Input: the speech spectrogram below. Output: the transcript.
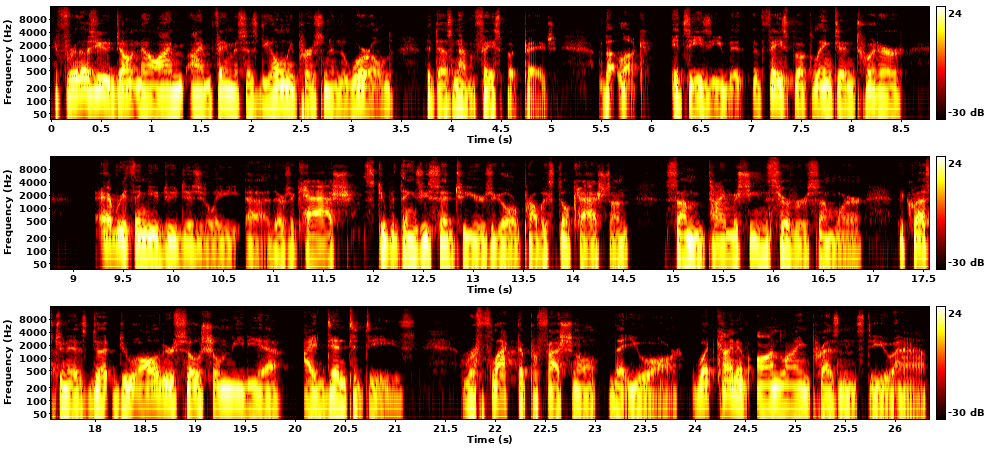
For those of you who don't know, I'm I'm famous as the only person in the world that doesn't have a Facebook page. But look, it's easy. Facebook, LinkedIn, Twitter, everything you do digitally, uh, there's a cache. Stupid things you said two years ago are probably still cached on some time machine server somewhere. The question is, do, do all of your social media identities reflect the professional that you are? What kind of online presence do you have?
